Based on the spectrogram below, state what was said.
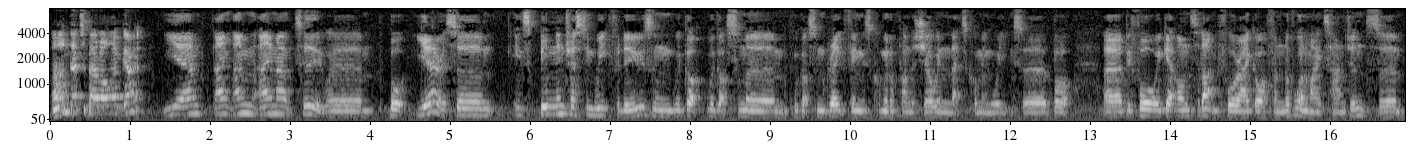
Um, that's about all I've got. Yeah, I'm, I'm, I'm, out too. Um, but yeah, it's um, it's been an interesting week for news, and we got we got some um, we got some great things coming up on the show in the next coming weeks. Uh, but uh, before we get on to that, before I go off on another one of my tangents, um,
